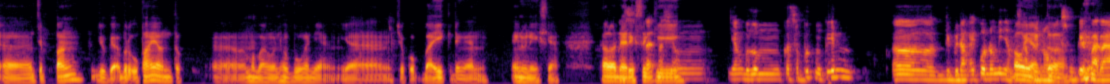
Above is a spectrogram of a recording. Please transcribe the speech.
uh, Jepang juga berupaya untuk uh, membangun hubungan yang yang cukup baik dengan Indonesia. Kalau dari segi yang, yang belum kesebut mungkin uh, di bidang ekonominya Mas oh, iya, Abenomics. Betul. Mungkin para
